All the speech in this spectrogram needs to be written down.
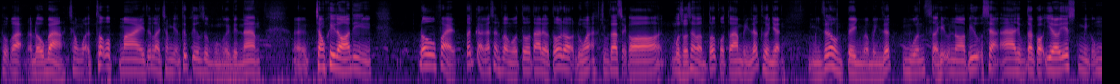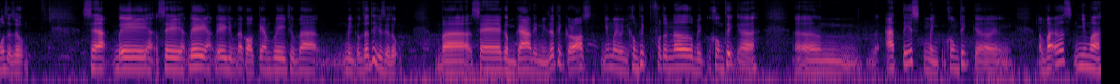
thuộc dạng đầu bảng trong gọi top of mind tức là trong nhận thức tiêu dùng của người Việt Nam. trong khi đó thì đâu phải tất cả các sản phẩm của Toyota đều tốt đâu đúng không ạ? Chúng ta sẽ có một số sản phẩm tốt của Toyota mình rất thừa nhận mình rất đồng tình và mình rất muốn sở hữu nó. Ví dụ xe hạng A chúng ta có Yaris mình cũng muốn sử dụng. Xe hạng B hạng C hạng D hạng D chúng ta có Camry chúng ta mình cũng rất thích sử dụng. Và xe gầm cao thì mình rất thích Cross nhưng mà mình không thích Fortuner mình cũng không thích uh, uh, Artist mình cũng không thích uh, Vios. Nhưng mà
